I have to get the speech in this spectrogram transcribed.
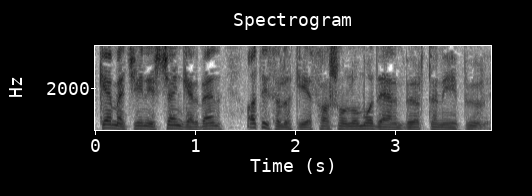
Kemecsén és Csengerben a Tiszalökihez hasonló modern börtön épül.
